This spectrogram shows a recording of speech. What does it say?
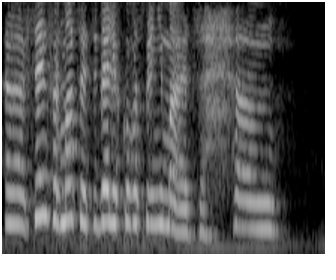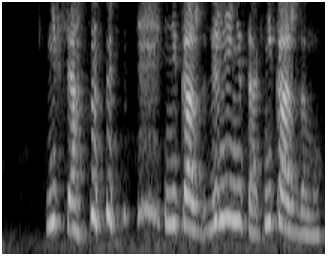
вся информация от тебя легко воспринимается. Эм, не вся. И не каждый. Вернее, не так, не каждому.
